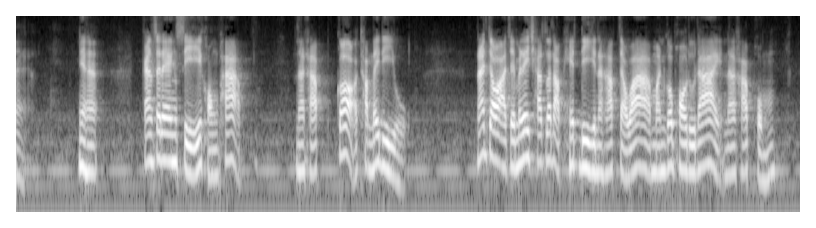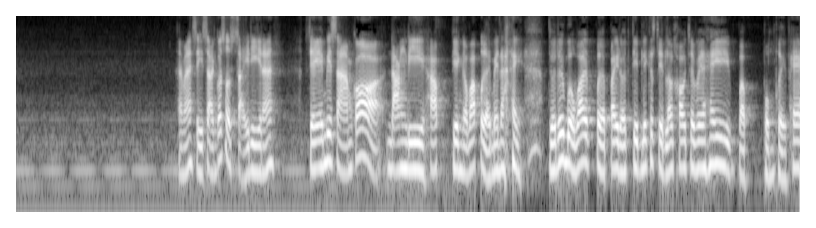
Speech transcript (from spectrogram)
นะเนี่ยฮะ การแสดงสีของภาพนะครับ ก็ทำได้ดีอยู่ หน้าจออาจจะไม่ได้ชัดระดับ HD นะครับ แต่ว่ามันก็พอดูได้นะครับผม เห็นไหมสีสันก็สดใสดีนะ เสียง MP3 ก็ดังดีครับ เพียงแต่ว่าเปิดไม่ได้ เดี๋ยวด้วยบอกว่าเปิดไปเดี๋ยวติดลิขสิทธิ์แล้วเขาจะไม่ให้แบบผมเผยแพร่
